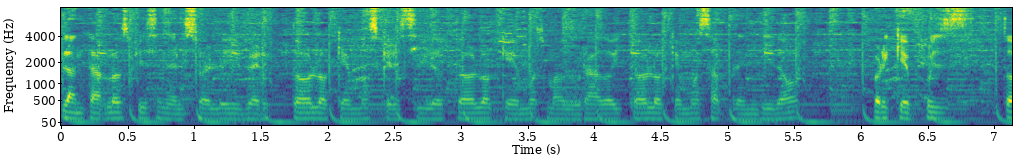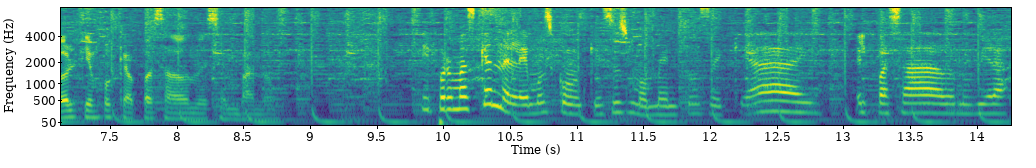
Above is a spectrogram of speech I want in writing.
plantar los pies en el suelo y ver todo lo que hemos crecido, todo lo que hemos madurado y todo lo que hemos aprendido, porque pues todo el tiempo que ha pasado no es en vano. Y por más que anhelemos como que esos momentos de que, ay, el pasado no hubiera...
